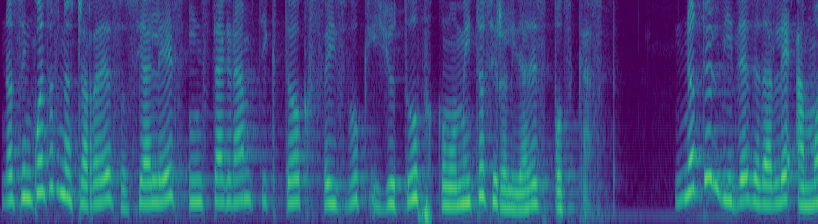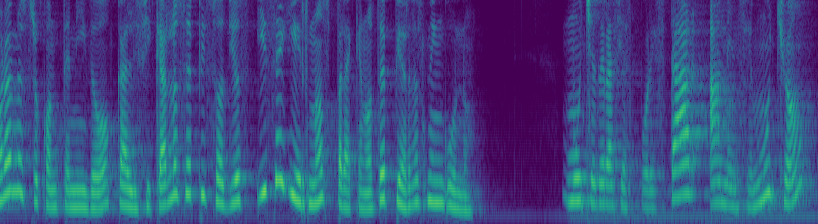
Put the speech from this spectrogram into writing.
Nos encuentras en nuestras redes sociales, Instagram, TikTok, Facebook y YouTube como Mitos y Realidades Podcast. No te olvides de darle amor a nuestro contenido, calificar los episodios y seguirnos para que no te pierdas ninguno. Muchas gracias por estar, ámense mucho.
